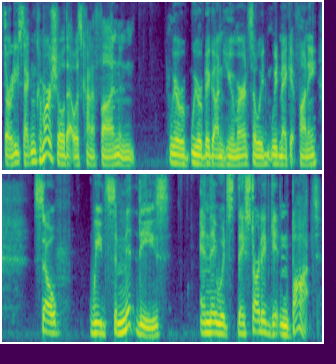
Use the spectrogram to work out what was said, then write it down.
thirty second commercial that was kind of fun and we were we were big on humor, and so we'd we'd make it funny. So we'd submit these and they would they started getting bought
